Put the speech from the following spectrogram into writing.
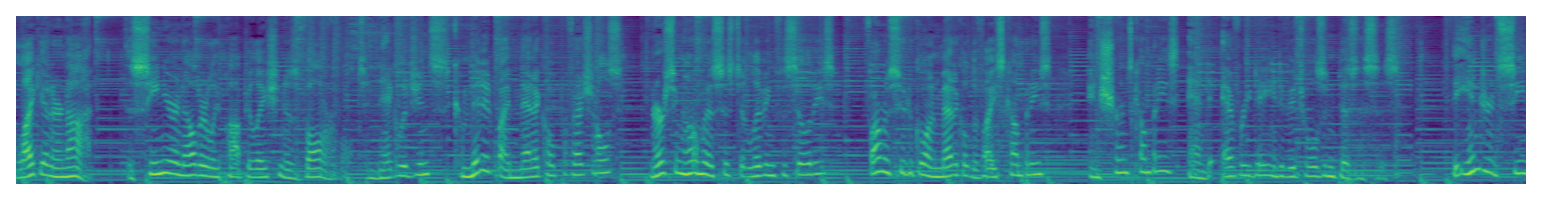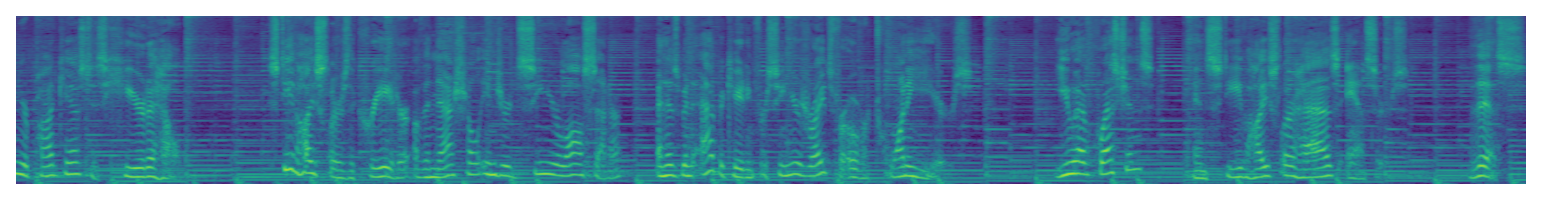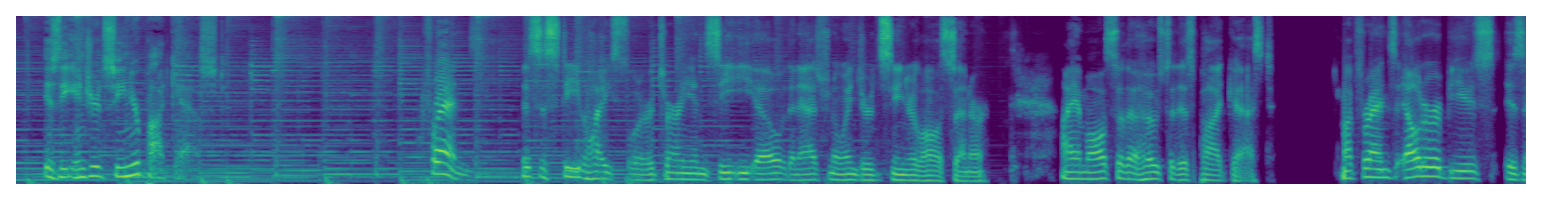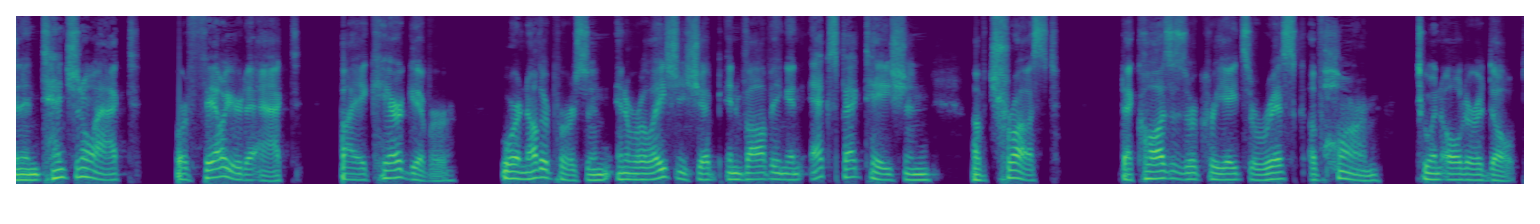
Like it or not, the senior and elderly population is vulnerable to negligence committed by medical professionals, nursing home and assisted living facilities, pharmaceutical and medical device companies, insurance companies, and everyday individuals and businesses. The Injured Senior Podcast is here to help. Steve Heisler is the creator of the National Injured Senior Law Center and has been advocating for seniors' rights for over 20 years. You have questions, and Steve Heisler has answers. This is the Injured Senior Podcast. Friends, this is Steve Heisler, attorney and CEO of the National Injured Senior Law Center. I am also the host of this podcast. My friends, elder abuse is an intentional act or failure to act by a caregiver or another person in a relationship involving an expectation of trust that causes or creates a risk of harm to an older adult.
